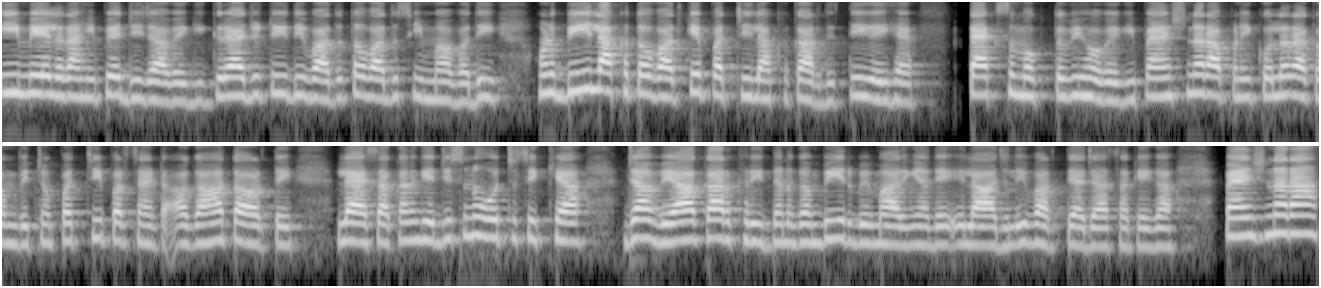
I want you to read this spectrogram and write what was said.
ਈਮੇਲ ਰਾਹੀਂ ਭੇਜੀ ਜਾਵੇਗੀ। ਗ੍ਰੈਜੂਟੀ ਦੀ ਵੱਧ ਤੋਂ ਵੱਧ ਸੀਮਾ ਵਧੀ, ਹੁਣ 20 ਲੱਖ ਤੋਂ ਵੱਧ ਕੇ 25 ਲੱਖ ਕਰ ਦਿੱਤੀ ਗਈ ਹੈ। ਟੈਕਸ ਮੁਕਤ ਵੀ ਹੋਵੇਗੀ। ਪੈਨਸ਼ਨਰ ਆਪਣੀ ਕੁੱਲ ਰਕਮ ਵਿੱਚੋਂ 25% ਅਗਾਹ ਤੌਰ ਤੇ ਲੈ ਸਕਣਗੇ, ਜਿਸ ਨੂੰ ਉੱਚ ਸਿੱਖਿਆ ਜਾਂ ਵਿਆਹ ਘਰ ਖਰੀਦਣ ਗੰਭੀਰ ਬਿਮਾਰੀਆਂ ਦੇ ਇਲਾਜ ਲਈ ਵਰਤਿਆ ਜਾ ਸਕੇਗਾ। ਪੈਨਸ਼ਨਰਾਂ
